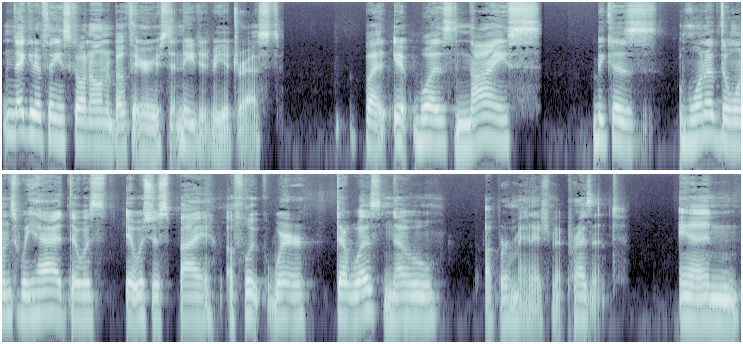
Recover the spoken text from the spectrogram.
negative things going on in both areas that needed to be addressed. But it was nice because one of the ones we had there was it was just by a fluke where there was no upper management present. And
